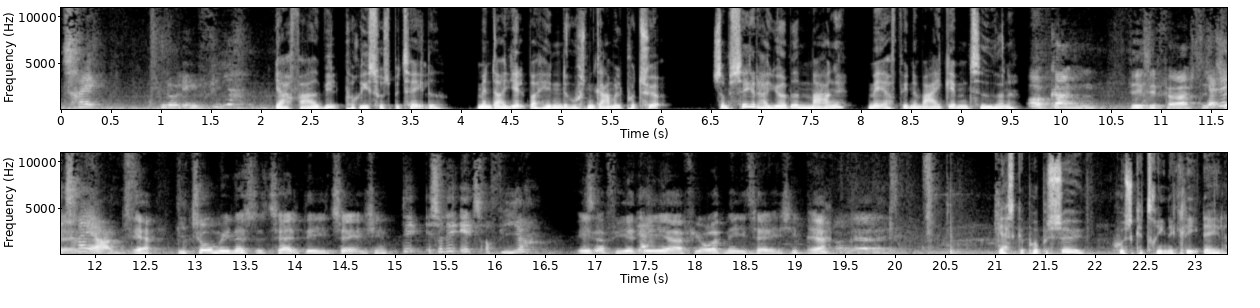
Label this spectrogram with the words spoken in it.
3014? Jeg har faret vildt på Rigshospitalet, men der er hjælp at hente hos en gammel portør, som sikkert har hjulpet mange med at finde vej gennem tiderne. Opgangen, det er det første Ja, det er træeren. Ja, de to midterste tal, det er etagen. Det, så det er 1 og 4. 1 og 4, ja. det er 14. etage. Ja. Jeg skal på besøg hos Katrine Kledal.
